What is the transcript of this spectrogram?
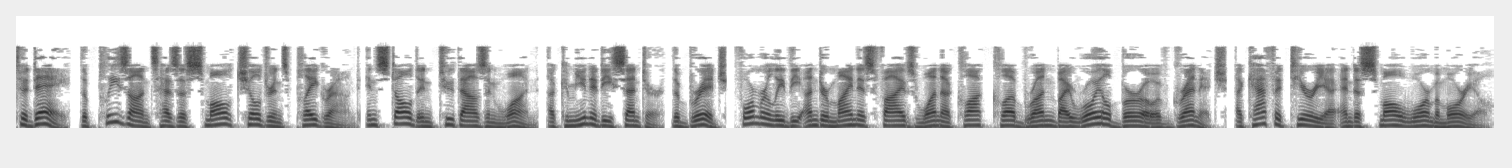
Today, the Pleasance has a small children's playground installed in 2001, a community centre the Bridge, formerly the Under-5's 1 o'clock club run by Royal Borough of Greenwich, a cafeteria and a small war memorial.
